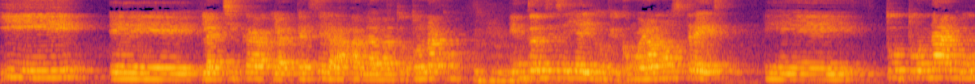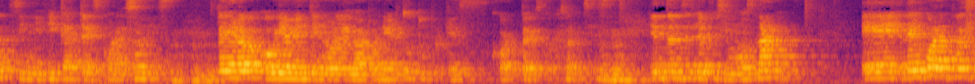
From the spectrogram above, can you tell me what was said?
Y eh, la chica, la tercera, hablaba totonaco. Entonces ella dijo que como éramos tres, eh, significa tres corazones. Pero obviamente no le iba a poner tutu porque es tres corazones. Entonces le pusimos naku. Eh, del cual pues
